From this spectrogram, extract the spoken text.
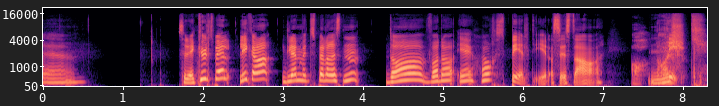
Eh, så det er et kult spill. Liker det. Gleder meg til å spille resten. Da var det jeg har spilt i det siste. Ah, nice. Nick.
